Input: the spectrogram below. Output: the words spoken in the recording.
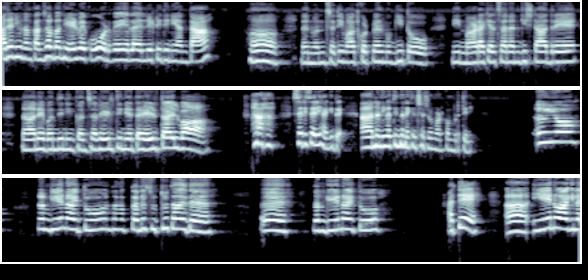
ಅದೇ ನೀವು ನನ್ನ ಕನ್ಸಲ್ ಬಂದು ಹೇಳಬೇಕು, ಒಡವೆ ಎಲ್ಲ ಎಲ್ಲಿಟ್ಟಿದ್ದೀನಿ ಅಂತ. ಹಾಂ, ನಾನು ಒಂದು ಸತಿ ಮಾತು ಕೊಟ್ಮೇಲೆ ಮುಗೀತು. ನೀನು ಮಾಡೋ ಕೆಲಸ ನನಗಿಷ್ಟ ಆದರೆ ನಾನೇ ಬಂದು ನಿನ್ನ ಕನ್ಸಲ್ ಹೇಳ್ತೀನಿ ಅಂತ ಹೇಳ್ತಾ ಇಲ್ವಾ? ಹಾಂ ಸರಿ ಸರಿ, ಹಾಗಿದ್ರೆ. ನಾನು ಇವತ್ತಿಂದನೇ ಕೆಲಸ ಶುರು ಮಾಡ್ಕೊಂಡ್ಬಿಡ್ತೀನಿ. ಅಯ್ಯೋ, ನನಗೇನಾಯಿತು? ನನಗೆ ತಲೆ ಸುತ್ತುತ್ತಾ ಇದೆ. ಏ, ನನಗೇನಾಯಿತು? ಅತ್ತೆ ಏನೂ ಆಗಿಲ್ಲ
